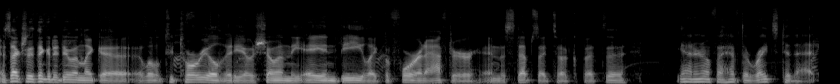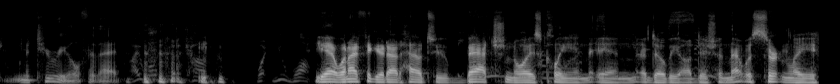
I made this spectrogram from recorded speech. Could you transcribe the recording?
was actually thinking of doing like a, a, little tutorial video showing the A and B like before and after and the steps I took, but uh, yeah, I don't know if I have the rights to that material for that. yeah, when I figured out how to batch noise clean in Adobe Audition, that was certainly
